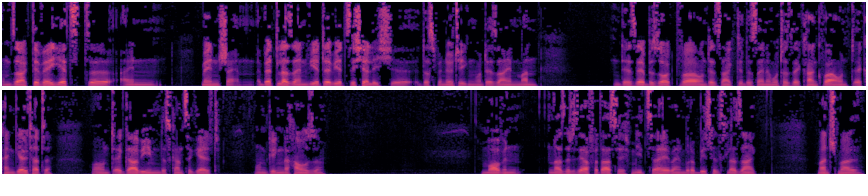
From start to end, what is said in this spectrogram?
und sagte, wer jetzt äh, ein Mensch, ein Bettler sein wird, der wird sicherlich äh, das benötigen. Und er sah einen Mann, der sehr besorgt war und er sagte, dass seine Mutter sehr krank war und er kein Geld hatte. Und er gab ihm das ganze Geld und ging nach Hause. Morven Nazir Ziafat Asif ein Murabi Silsla, sagt, manchmal,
